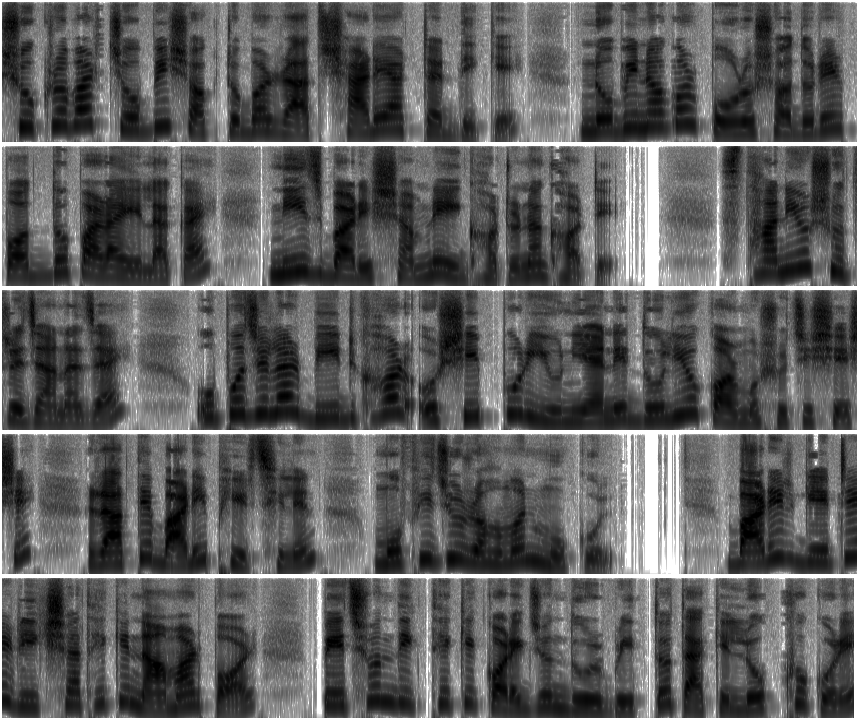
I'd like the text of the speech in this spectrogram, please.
শুক্রবার চব্বিশ অক্টোবর রাত সাড়ে আটটার দিকে নবীনগর পৌরসদরের পদ্মপাড়া এলাকায় নিজ বাড়ির সামনে এই ঘটনা ঘটে। স্থানীয় সূত্রে জানা যায়, উপজেলার বিটঘর ও শিবপুর ইউনিয়নে দলীয় কর্মসূচি শেষে রাতে বাড়ি ফিরছিলেন মফিজুর রহমান মুকুল। বাড়ির গেটে রিকশা থেকে নামার পর পেছন দিক থেকে কয়েকজন দুর্বৃত্ত তাকে লক্ষ্য করে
